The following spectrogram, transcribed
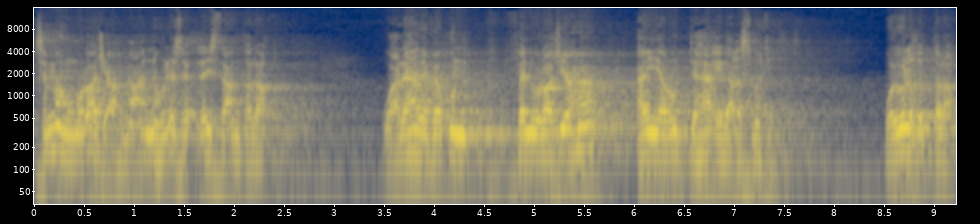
سماه مراجعة مع أنه ليس ليس عن طلاق. وعلى هذا فيكون فليراجعها أن يردها إلى عصمته ويلغي الطلاق.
